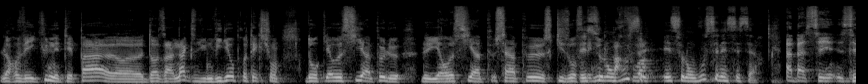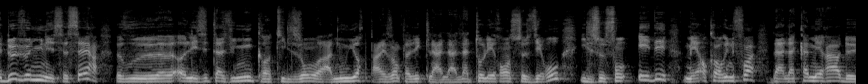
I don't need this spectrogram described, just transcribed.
leur véhicule n'était pas euh, dans un axe d'une vidéoprotection. Donc il y a aussi un peu le, il y a aussi un peu, c'est un peu schizophrénique et selon parfois. Vous, et selon vous, c'est nécessaire? Ah bah c'est devenu nécessaire. Vous, les États-Unis, quand ils ont à New York par exemple avec la, la, la, tolérance zéro, ils se sont aidés. Mais encore une fois, la, la caméra de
